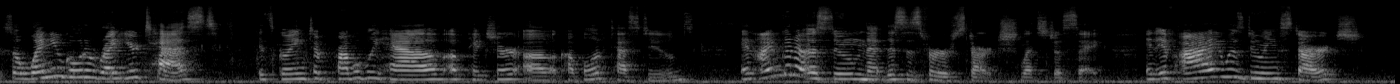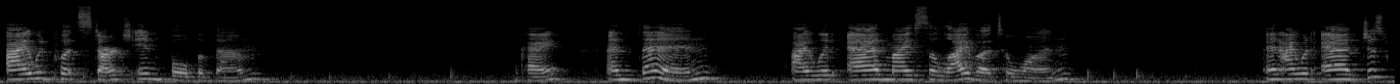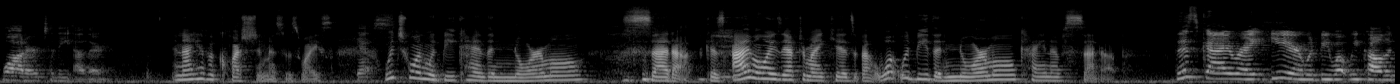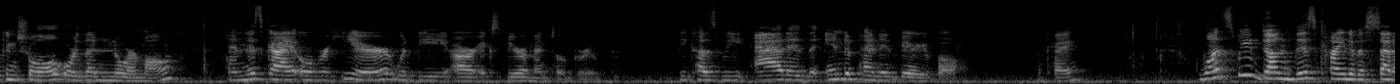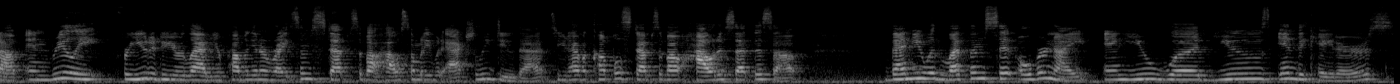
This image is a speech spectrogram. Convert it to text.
So when you go to write your test, it's going to probably have a picture of a couple of test tubes. And I'm gonna assume that this is for starch, let's just say. And if I was doing starch, I would put starch in both of them. Okay? And then I would add my saliva to one. And I would add just water to the other. And I have a question, Mrs. Weise. Yes. Which one would be kind of the normal setup? Because I'm always after my kids about what would be the normal kind of setup. This guy right here would be what we call the control or the normal. And this guy over here would be our experimental group because we added the independent variable, okay? Once we've done this kind of a setup, and really for you to do your lab, you're probably gonna write some steps about how somebody would actually do that. So you'd have a couple steps about how to set this up. Then you would let them sit overnight and you would use indicators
